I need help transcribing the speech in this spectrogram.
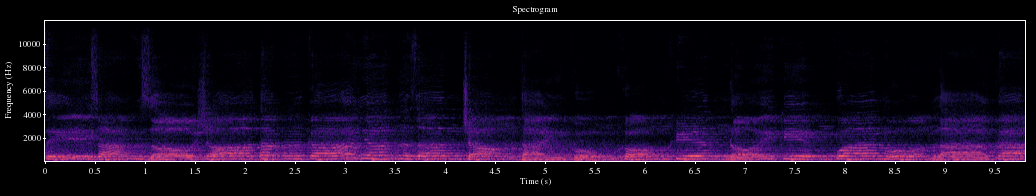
sĩ giáng dầu cho tất cả nhân dân trong thành cũng không khiến nổi kim quan huống là các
